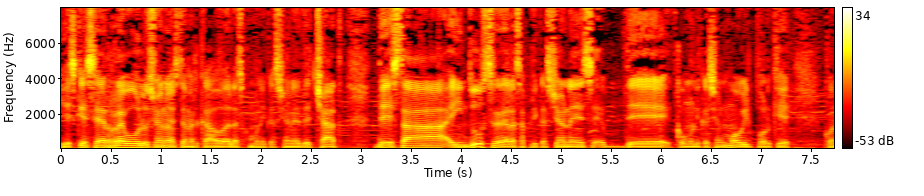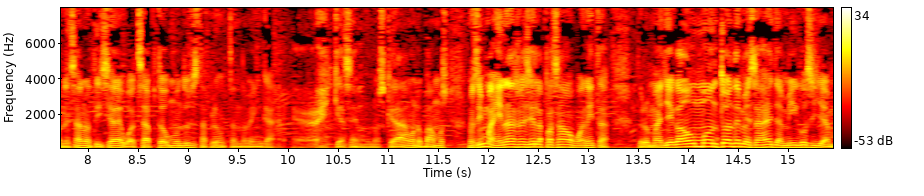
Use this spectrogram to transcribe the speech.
Y es que se revolucionó este mercado de las comunicaciones de chat, de esta industria de las aplicaciones de comunicación móvil, porque con esa noticia de WhatsApp todo el mundo se está preguntando, venga, ¿qué hacemos? ¿Nos quedamos? ¿Nos vamos? No se imaginan, no sé si le ha pasado, Juanita, pero me han llegado un montón de mensajes de amigos y llamadas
